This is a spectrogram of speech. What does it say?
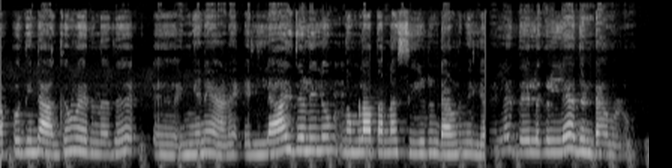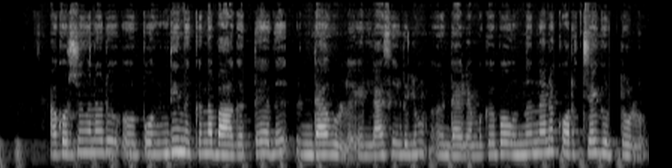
അപ്പോൾ ഇതിന്റെ അകം വരുന്നത് ഇങ്ങനെയാണ്. എല്ലാ ഇതളിലും നമ്മൾ ആ പറഞ്ഞ സീഡ് ഉണ്ടാവണമെന്നില്ല. എല്ലാ ഇതളുകളിലേ അത് ഉണ്ടാവുള്ളൂ. ആ കുറച്ച് ഇങ്ങനെ ഒരു പൊന്തി നിൽക്കുന്ന ഭാഗത്തേ അത് ഉണ്ടാവുള്ളൂ. എല്ലാ സീഡിലും ഉണ്ടാവില്ല. നമുക്കിപ്പോൾ ഒന്നും തന്നെ കുറച്ചേ കിട്ടുള്ളൂ.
